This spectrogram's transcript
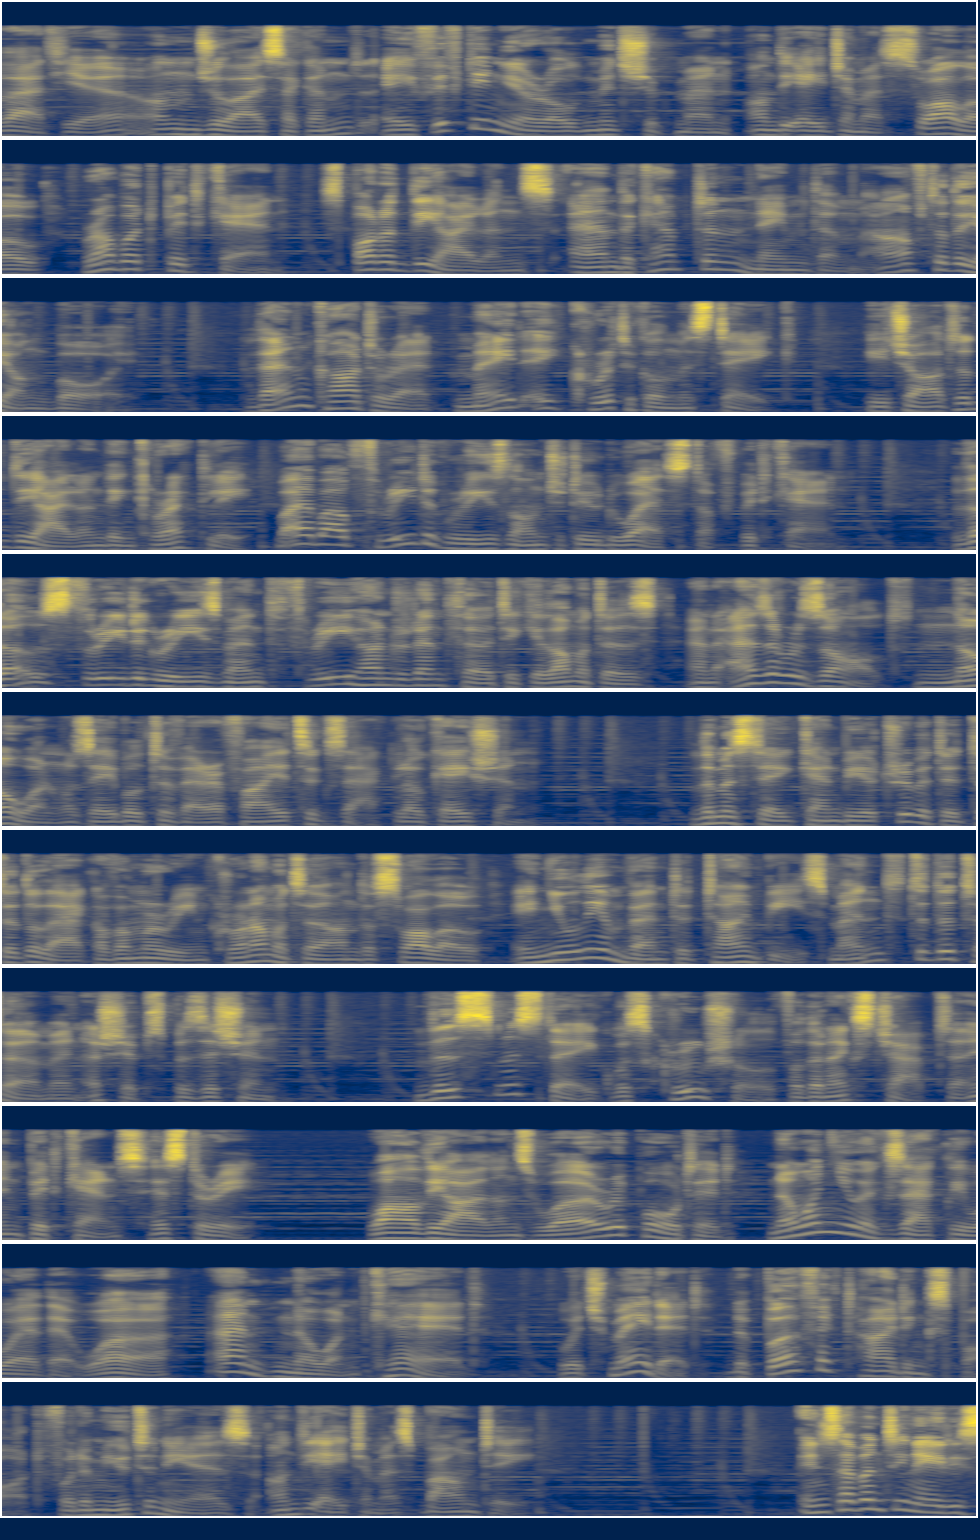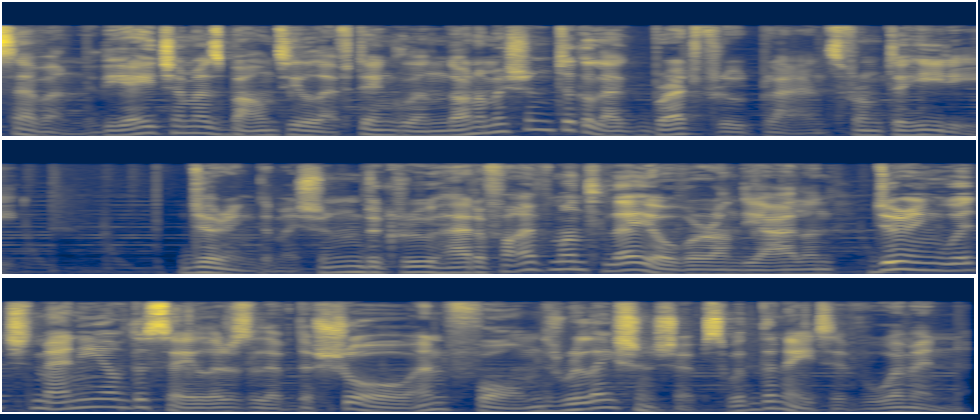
That year, on July 2nd, a 15-year-old midshipman on the HMS Swallow, Robert Pitcairn, spotted the islands and the captain named them after the young boy. Then Carteret made a critical mistake. He charted the island incorrectly by about 3 degrees longitude west of Pitcairn. Those 3 degrees meant 330 kilometers and as a result, no one was able to verify its exact location. The mistake can be attributed to the lack of a marine chronometer on the Swallow, a newly invented timepiece meant to determine a ship's position. This mistake was crucial for the next chapter in Pitcairn's history. While the islands were reported, no one knew exactly where they were, and no one cared, which made it the perfect hiding spot for the mutineers on the HMS Bounty. In 1787, the HMS Bounty left England on a mission to collect breadfruit plants from Tahiti. During the mission, the crew had a five-month layover on the island, during which many of the sailors lived ashore and formed relationships with the native women.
